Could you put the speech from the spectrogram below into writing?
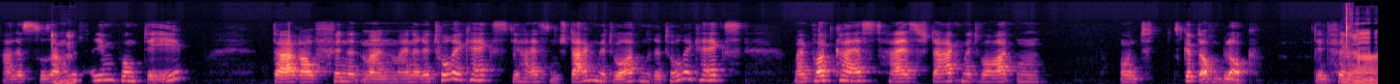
alles Mhm. Darauf findet man meine Rhetorik-Hacks, die heißen stark mit Worten Rhetorik-Hacks. Mein Podcast heißt stark mit Worten und es gibt auch 'n Blog, den findet man auf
